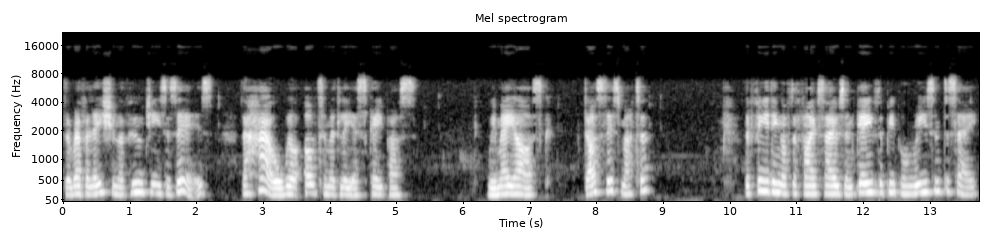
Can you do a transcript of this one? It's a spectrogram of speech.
the revelation of who Jesus is, the how will ultimately escape us. We may ask, does this matter? The feeding of the 5,000 gave the people reason to say,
